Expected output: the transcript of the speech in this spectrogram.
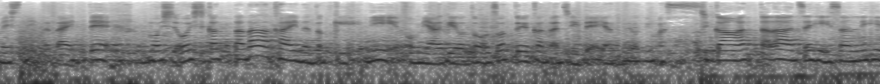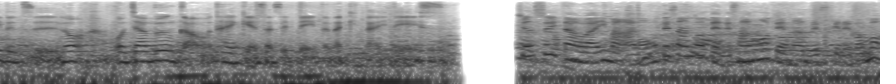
試していただいて、もし美味しかったら帰る時にお土産をどうぞという形でやっております。時間あったらぜひサンニヒルズのお茶文化を体験させていただきたいです。純粋炭は今あの表参道店で3号店なんですけれども、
